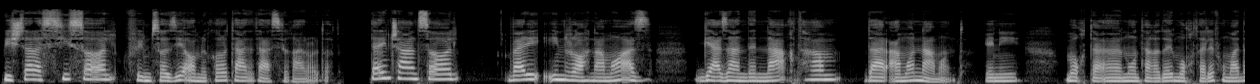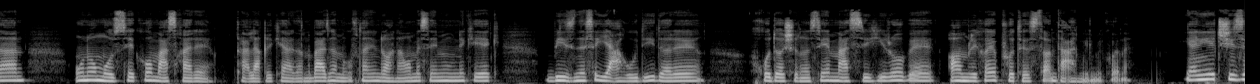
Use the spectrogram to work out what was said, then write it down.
بیشتر از سی سال فیلمسازی آمریکا رو تحت تاثیر قرار داد. در این چند سال ولی این راهنما از گزند نقد هم در امان نماند. یعنی منتقدای مختلف اومدن اونو مضحک و مسخره تلقی کردن و بعضی می‌گفتن این راهنما مثل میمونه که یک business یهودی داره خداشناسی مسیحی رو به آمریکای پروتستان تحمیل می‌کنه یعنی یه چیز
